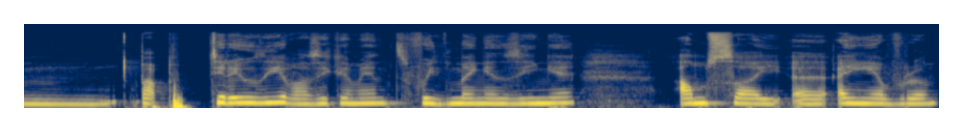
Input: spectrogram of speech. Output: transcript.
um, pá, tirei o dia basicamente, fui de manhãzinha, almocei uh, em Évora.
